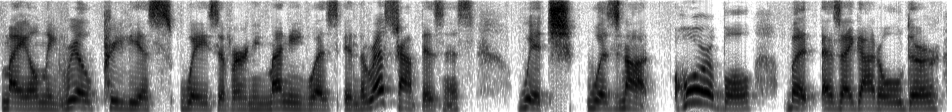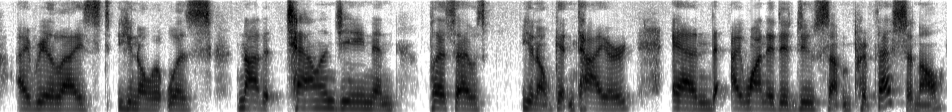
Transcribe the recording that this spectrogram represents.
My only real previous ways of earning money was in the restaurant business, which was not horrible, but as I got older, I realized, you know, it was not challenging and plus I was, you know, getting tired and I wanted to do something professional.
